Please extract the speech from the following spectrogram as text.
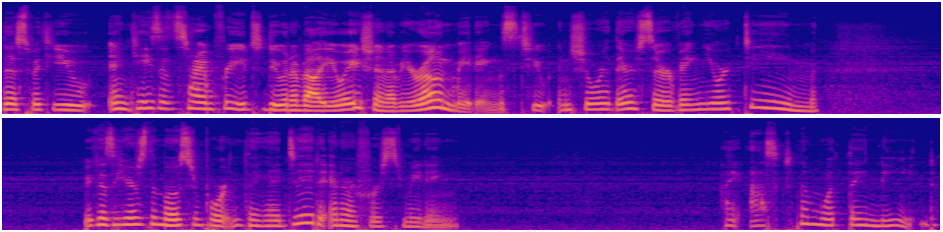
this with you in case it's time for you to do an evaluation of your own meetings to ensure they're serving your team. Because here's the most important thing I did in our first meeting I asked them what they need.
